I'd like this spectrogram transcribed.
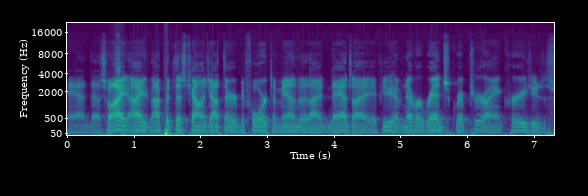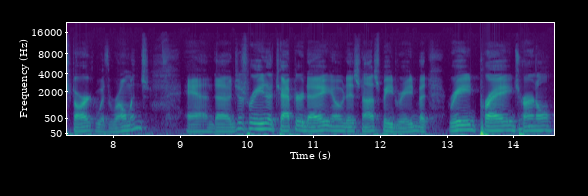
And uh, so I, I, I, put this challenge out there before to men, but I, dads, I, if you have never read Scripture, I encourage you to start with Romans and uh, just read a chapter a day. You know, it's not a speed read, but read, pray, journal,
